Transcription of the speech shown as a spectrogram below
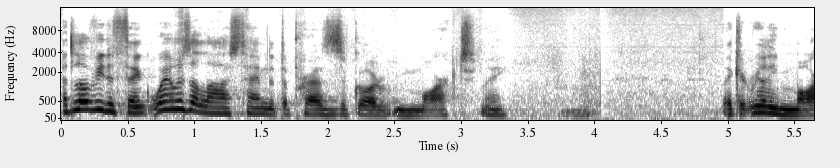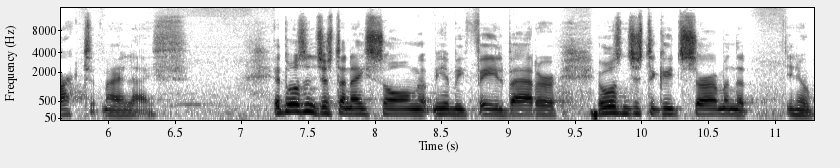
I'd love you to think when was the last time that the presence of God marked me? Like it really marked my life. It wasn't just a nice song that made me feel better. It wasn't just a good sermon that, you know,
